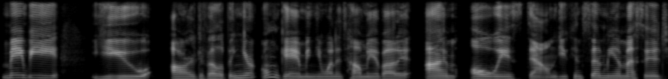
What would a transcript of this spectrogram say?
maybe you are developing your own game and you want to tell me about it, I'm always down. You can send me a message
